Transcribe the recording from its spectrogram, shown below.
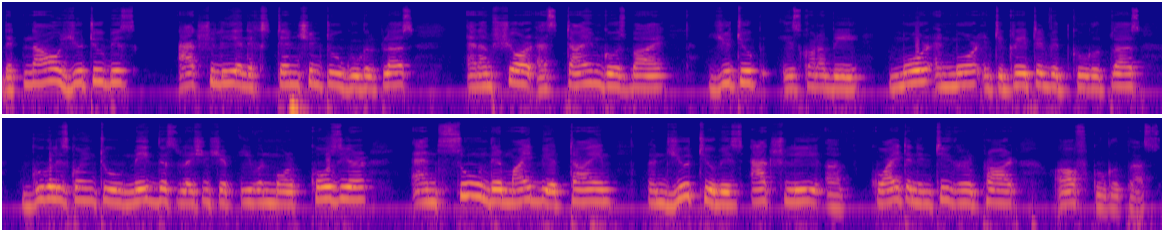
that now YouTube is actually an extension to Google Plus and I'm sure as time goes by YouTube is to be more and more integrated with Google Plus. Google is going to make this relationship even more cozier and soon there might be a time when YouTube is actually a, quite an integral part of Google Plus.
